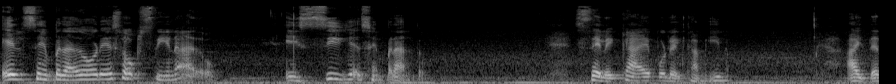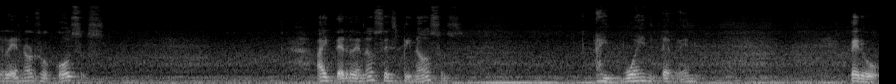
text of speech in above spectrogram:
El sembrador es obstinado y sigue sembrando se le cae por el camino. Hay terrenos rocosos, hay terrenos espinosos, hay buen terreno. Pero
